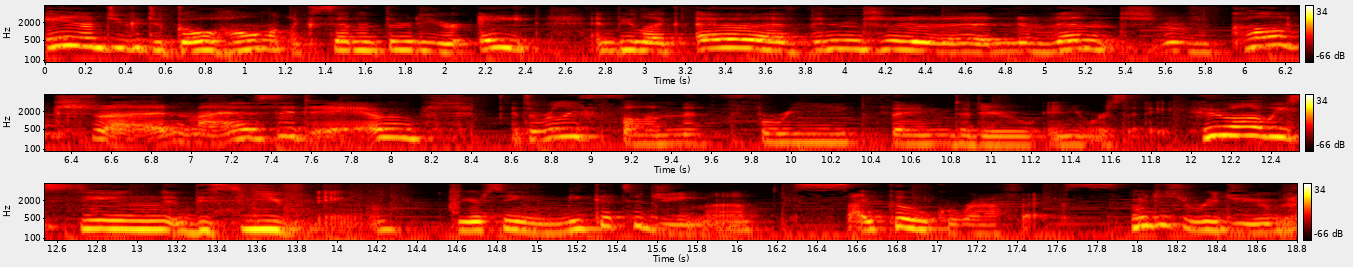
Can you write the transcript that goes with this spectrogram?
And you get to go home at like 7.30 or 8 and be like, oh, I've been to an event of culture in my city. It's a really fun, free thing to do in your city. Who are we seeing this evening? We are seeing Mika Tajima, Psychographics. Let me just read you,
